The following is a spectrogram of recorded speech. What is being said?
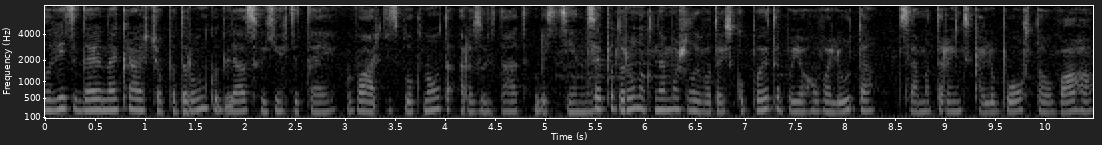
Ловіть ідею найкращого подарунку для своїх дітей. Вартість блокнота, а результат безцінний. Цей подарунок неможливо десь купити, бо його валюта це материнська любов та увага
